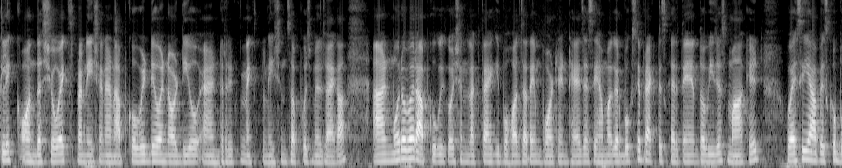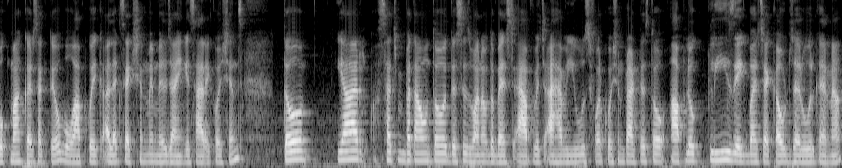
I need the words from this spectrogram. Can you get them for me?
click on the show explanation and आपको video and audio and written explanation सब कुछ मिल जाएगा। एंड मोर ओवर आपको कोई क्वेश्चन लगता है कि बहुत ज़्यादा इंपॉर्टेंट है, जैसे हम अगर बुक से प्रैक्टिस करते हैं तो वी जस्ट मार्क इट वैसे ही आप इसको बुक मार्क कर सकते हो, वो आपको एक अलग सेक्शन में मिल जाएँगे सारे क्वेश्चन तो यार, सच बताऊँ तो this is one of the best app which I have use for question practice तो आप लोग प्लीज़ एक बार चेकआउट ज़रूर करना।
